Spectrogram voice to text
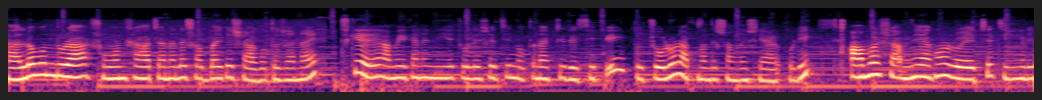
হ্যালো বন্ধুরা, সুমন সাহা চ্যানেলে সবাইকে স্বাগত জানাই। আজকে আমি এখানে নিয়ে চলে এসেছি নতুন একটি রেসিপি তো চলুন আপনাদের সঙ্গে শেয়ার করি। আমার সামনে এখন রয়েছে চিংড়ি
